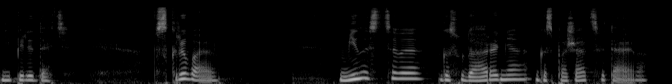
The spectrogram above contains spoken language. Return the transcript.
не передать. Вскрываю. Милостивая государыня госпожа Цветаева.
